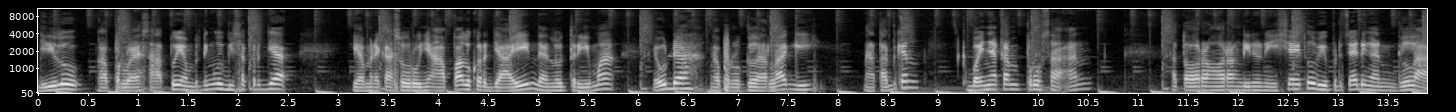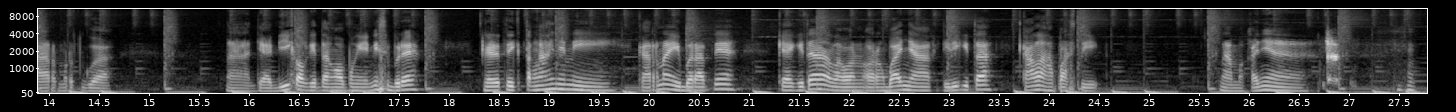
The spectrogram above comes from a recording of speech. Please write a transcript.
Jadi lu nggak perlu S1 yang penting lu bisa kerja. Ya mereka suruhnya apa lu kerjain dan lu terima ya udah nggak perlu gelar lagi. Nah tapi kan kebanyakan perusahaan atau orang-orang di Indonesia itu lebih percaya dengan gelar menurut gua. Nah jadi kalau kita ngomongin ini sebenarnya nggak ada titik tengahnya nih. Karena ibaratnya kayak kita lawan orang banyak jadi kita kalah pasti. Nah makanya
